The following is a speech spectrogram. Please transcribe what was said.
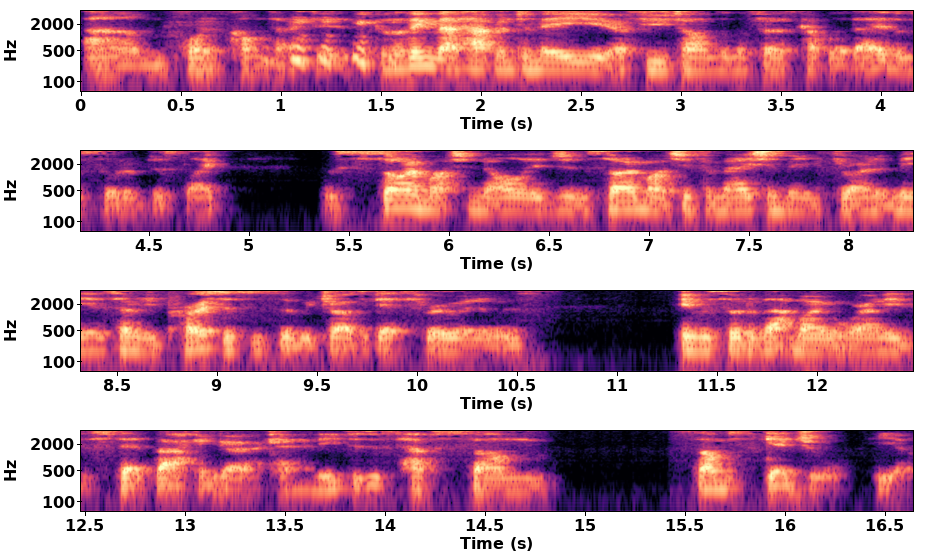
um, point of contact is. Because I think that happened to me a few times in the first couple of days. It was sort of just like, there was so much knowledge and so much information being thrown at me and so many processes that we tried to get through. And it was, it was sort of that moment where I needed to step back and go, okay, I need to just have some, some schedule here.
